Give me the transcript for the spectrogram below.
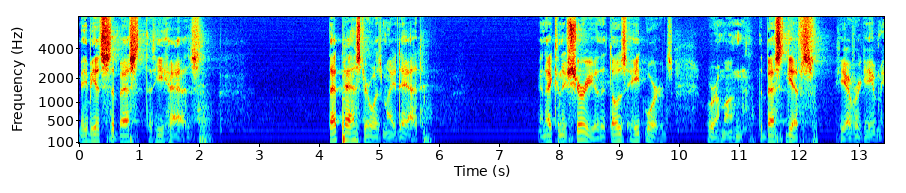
maybe it's the best that he has. That pastor was my dad. And I can assure you that those eight words were among the best gifts he ever gave me.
